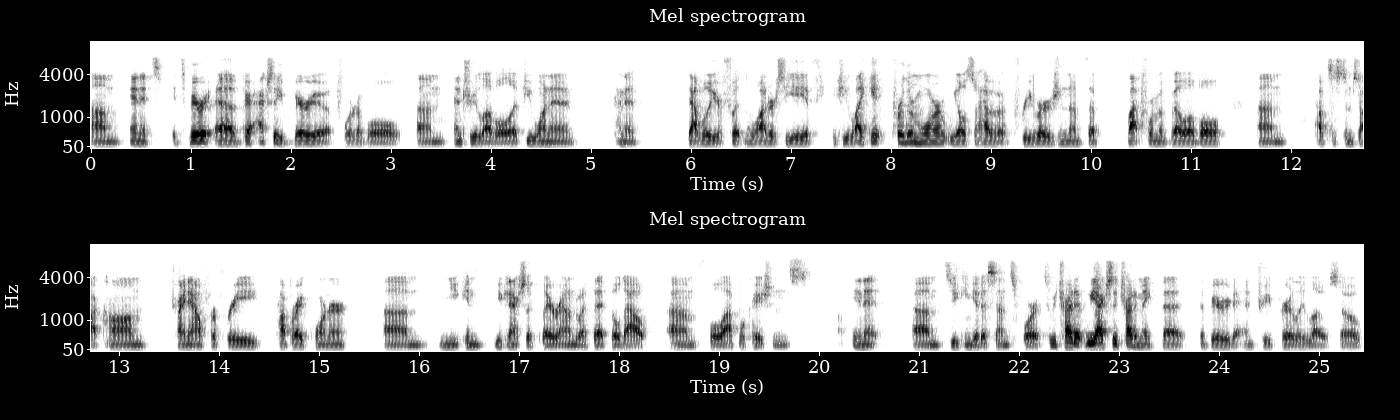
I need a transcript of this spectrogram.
Um, and it's it's very, uh, very actually very affordable entry level if you want to kind of dabble your foot in the water, see if if you like it. Furthermore, we also have a free version of the platform available. Um, outsystems.com. Try now for free. Top right corner. Um, and you can you can actually play around with it, build out um, full applications in it um, so you can get a sense for it. So we try to, we actually try to make the, the barrier to entry fairly low. So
